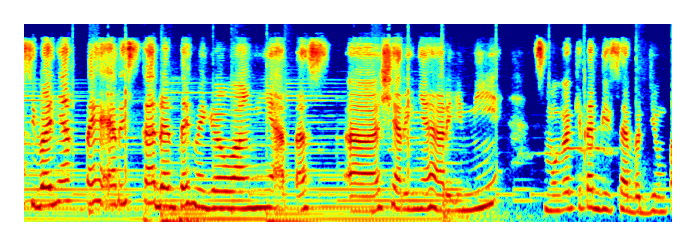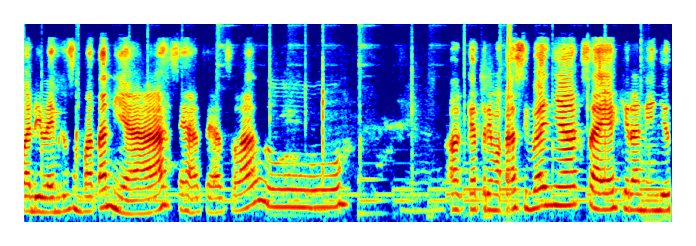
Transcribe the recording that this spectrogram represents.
kasih banyak Teh Eriska dan Teh Megawangi atas uh, sharingnya hari ini Semoga kita bisa berjumpa di lain kesempatan ya. Sehat-sehat selalu. Oke, terima kasih banyak. Saya Kira Ninja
